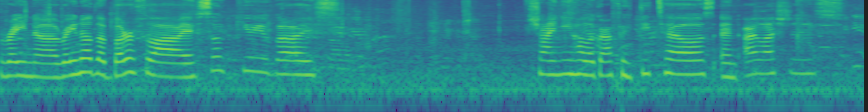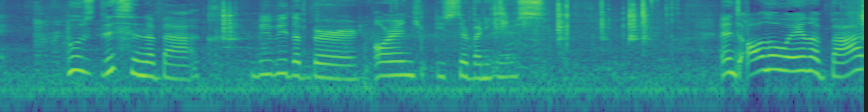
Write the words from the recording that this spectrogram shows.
Reina. Reina the butterfly. So cute, you guys. Shiny holographic details and eyelashes. Who's this in the back? Bibi the bird. Orange Easter bunny ears. And all the way in the back,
